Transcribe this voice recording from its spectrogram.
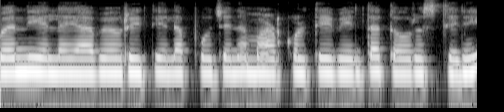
ಬನ್ನಿ ಎಲ್ಲ ಯಾವ್ಯಾವ ರೀತಿ ಎಲ್ಲ ಪೂಜೆನ ಮಾಡ್ಕೊಳ್ತೀವಿ ಅಂತ ತೋರಿಸ್ತೀನಿ.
